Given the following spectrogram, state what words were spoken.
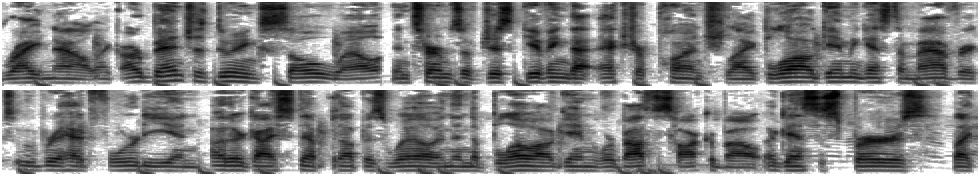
right now. Like our bench is doing so well in terms of just giving that extra punch. Like blowout game against the Mavericks, Oubre had 40 and other guys stepped up as well. And then the blowout game we're about to talk about against the Spurs, like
